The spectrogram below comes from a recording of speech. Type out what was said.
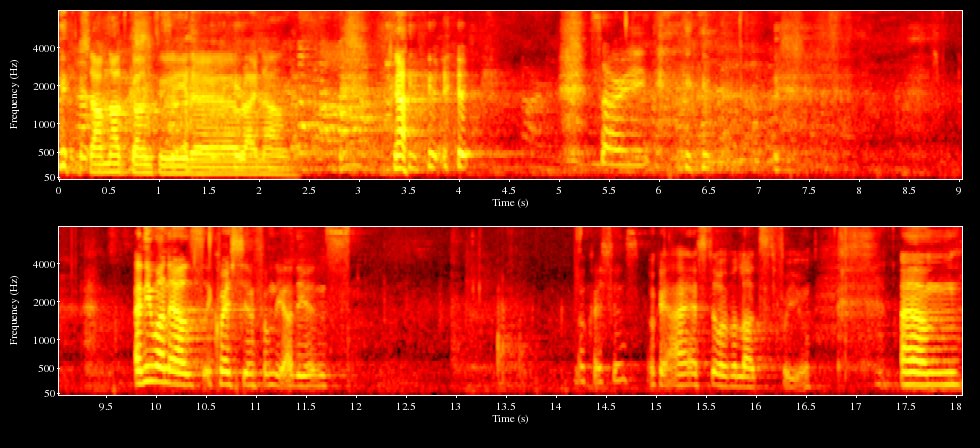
so I'm not going to either uh, right now. Sorry. Anyone else? A question from the audience? No questions? Okay, I I still have a lot for you. Um,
